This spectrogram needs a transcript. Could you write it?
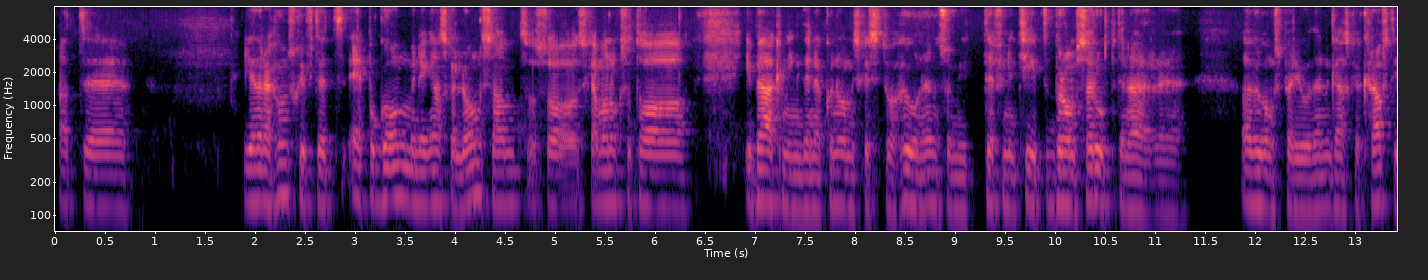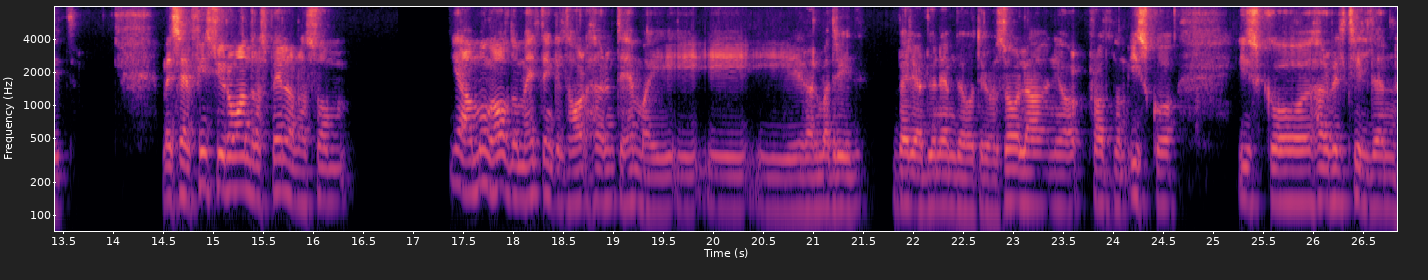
att eh, generationsskiftet är på gång men det är ganska långsamt och så ska man också ta i beaktning den ekonomiska situationen som definitivt bromsar upp den här eh, övergångsperioden ganska kraftigt. Men sen finns ju de andra spelarna som Ja, många av dem helt enkelt har, hör inte hemma i, i, i Real Madrid. Bergar, du nämnde Odriozola, ni har pratat om Isco. Isco hör väl till den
